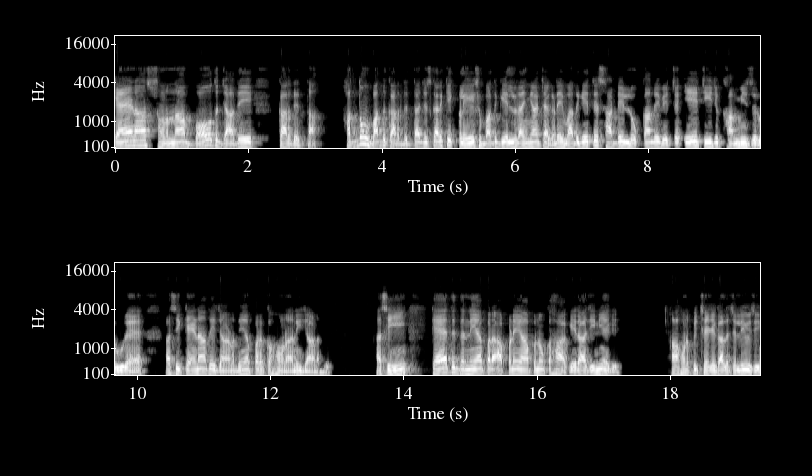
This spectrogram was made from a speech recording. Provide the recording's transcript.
ਕਹਿਣਾ, ਸੁਣਨਾ ਬਹੁਤ ਜ਼ਿਆਦਾ ਕਰ ਦਿੱਤਾ। ਹੱਦੋਂ ਵੱਧ ਕਰ ਦਿੱਤਾ, ਜਿਸ ਕਰਕੇ ਕਲੇਸ਼ ਵੱਧ ਗਏ, ਲੜਾਈਆਂ, ਝਗੜੇ ਵੱਧ ਗਏ ਤੇ ਸਾਡੇ ਲੋਕਾਂ ਦੇ ਵਿੱਚ ਇਹ ਚੀਜ਼ ਖਾਮੀ ਜ਼ਰੂਰ ਹੈ। ਅਸੀਂ ਕਹਿਣਾ ਤੇ ਜਾਣਦੇ ਹਾਂ, ਪਰ ਕਹਾਉਣਾ ਨਹੀਂ ਜਾਣਦੇ। ਅਸੀਂ ਕਹਿ ਤੇ ਦਿੰਨੇ ਆ ਪਰ ਆਪਣੇ ਆਪ ਨੂੰ ਕਹਾ ਕੇ ਰਾਜੀ ਨਹੀਂ ਹੈਗੇ। ਹਾਂ ਹੁਣ ਪਿੱਛੇ ਜੇ ਗੱਲ ਚੱਲੀ ਹੋਈ ਸੀ।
